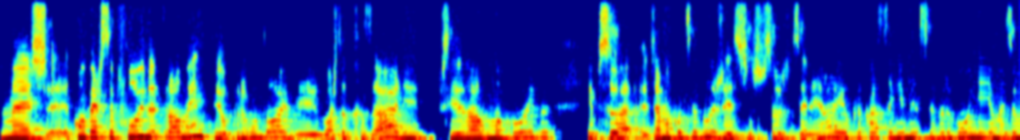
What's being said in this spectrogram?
mas a conversa flui naturalmente. Eu pergunto: olha, gosta de rezar? Precisa de alguma coisa? E a pessoa, já me aconteceu duas vezes, as pessoas dizerem, ah, eu por acaso tenho imensa vergonha, mas eu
